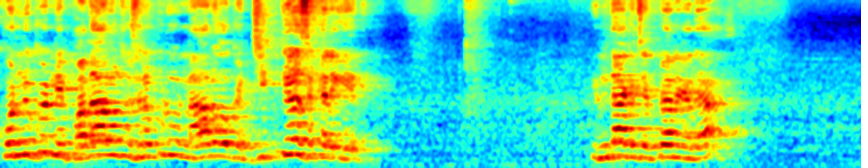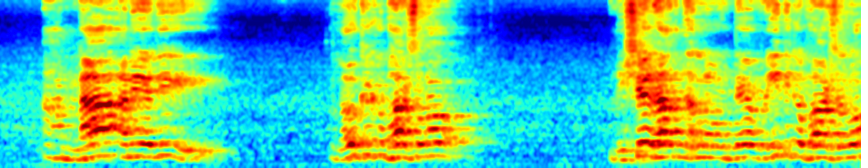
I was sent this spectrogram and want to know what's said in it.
కొన్ని కొన్ని పదాలను చూసినప్పుడు నాలో ఒక జిజ్ఞాస కలిగేది. ఇందాక చెప్పాను కదా ఆ నా అనేది లౌకిక భాషలో నిషేధార్థంలో ఉంటే వైదిక భాషలో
